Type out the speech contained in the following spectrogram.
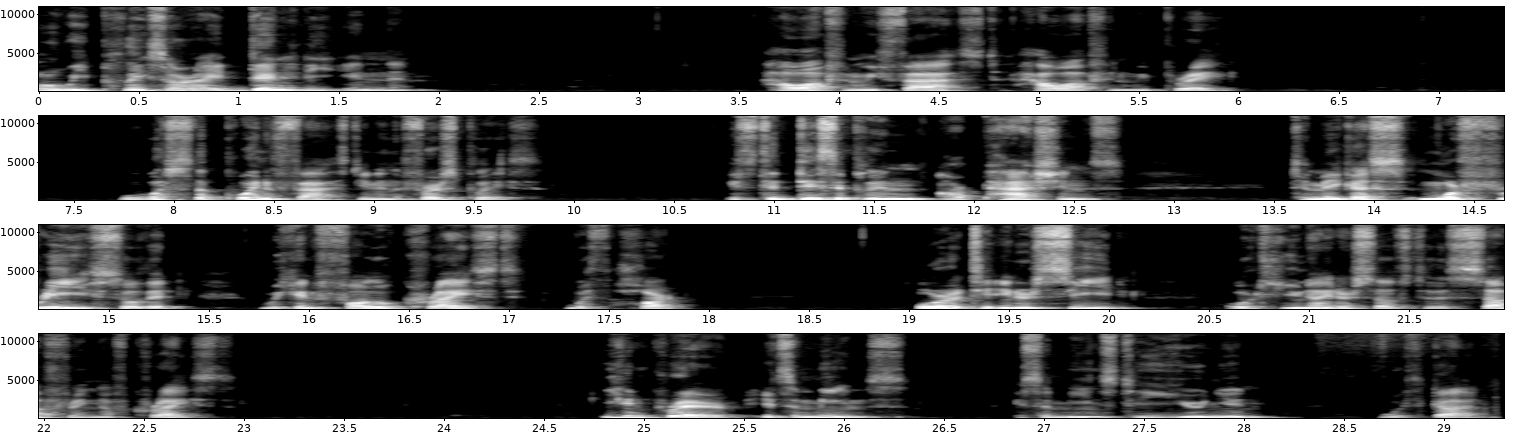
or we place our identity in them. How often we fast, how often we pray. Well, what's the point of fasting in the first place? It's to discipline our passions, to make us more free so that we can follow Christ with heart, or to intercede, or to unite ourselves to the suffering of Christ. Even prayer, it's a means. It's a means to union with God.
